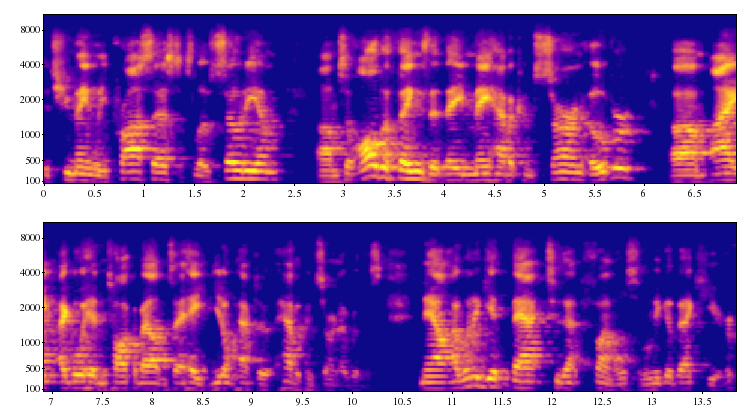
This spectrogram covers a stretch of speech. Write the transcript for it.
It's humanely processed. It's low sodium. Um, so all the things that they may have a concern over, um, I, I go ahead and talk about and say, hey, you don't have to have a concern over this. Now I want to get back to that funnel. So let me go back here.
